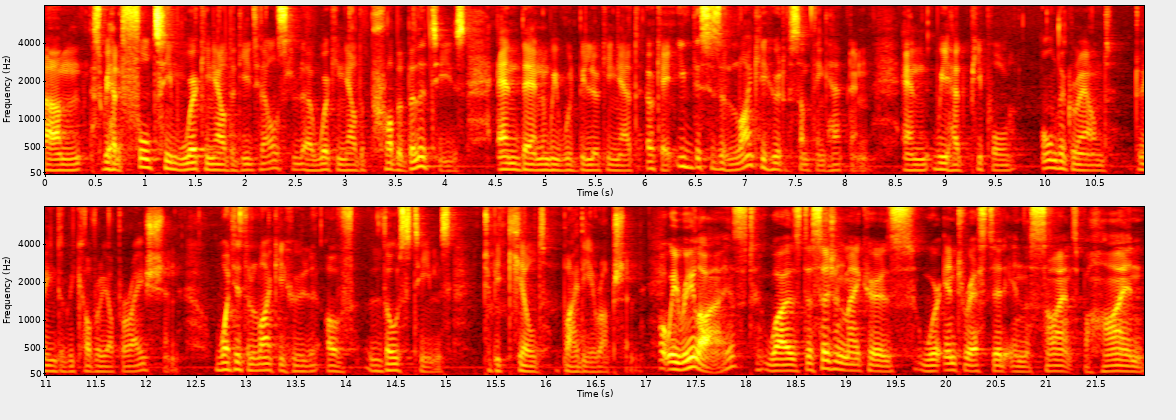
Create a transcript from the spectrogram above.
Um, so we had a full team working out the details, uh, working out the probabilities, and then we would be looking at, okay, if this is a likelihood of something happening, and we had people on the ground doing the recovery operation, what is the likelihood of those teams to be killed by the eruption? What we realized was decision makers were interested in the science behind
